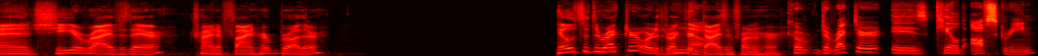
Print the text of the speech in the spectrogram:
And she arrives there trying to find her brother. Kills the director, or the director No. dies in front of her. Co- director is killed off screen.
